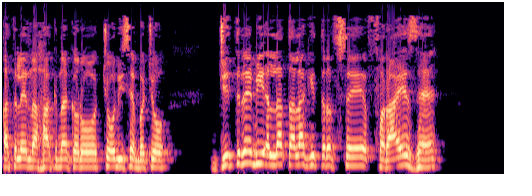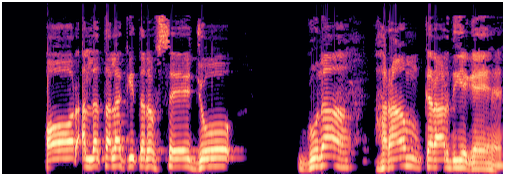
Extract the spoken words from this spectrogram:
قتل نہ نہ کرو، چوری سے بچو۔ جتنے بھی اللہ تعالی کی طرف سے فرائض ہیں، اور اللہ تعالی کی طرف سے جو گنا حرام قرار دیے گئے ہیں،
